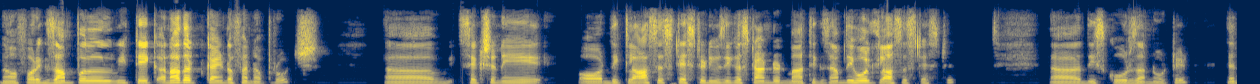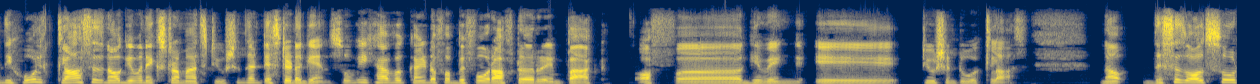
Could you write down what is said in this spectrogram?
Now for example we take another kind of an approach. Uh, section A or the class is tested using a standard math exam. The whole class is tested. Uh, the scores are noted then the whole class is now given extra math tuitions and tested again. So we have a kind of a before after impact of uh, giving a tuition to a class. Now this is also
